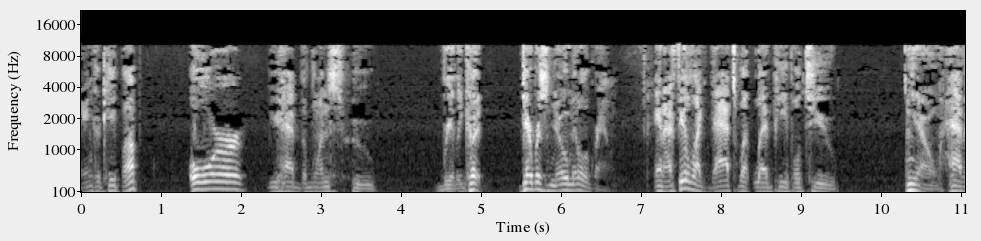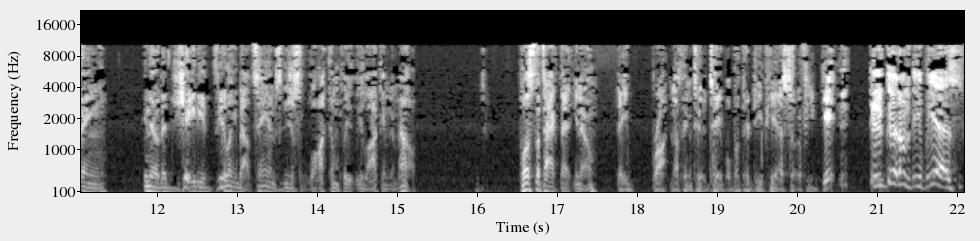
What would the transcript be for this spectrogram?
and could keep up, or you had the ones who really could. There was no middle ground. And I feel like that's what led people to, you know, having, you know, the jaded feeling about Sam's and just lock, completely locking them out. Plus the fact that, you know, they brought nothing to the table but their DPS. So if you didn't do good on DPS,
